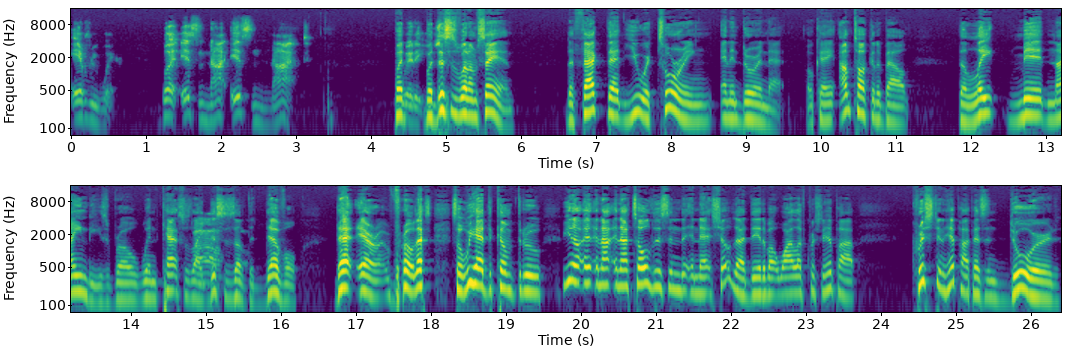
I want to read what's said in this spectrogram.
everywhere. But it's not. It's not. But but this is what I'm saying. The fact that you were touring and enduring that. Okay, I'm talking about the late mid '90s, bro. When Cats was like, "This is of the devil." That era, bro. That's so we had to come through you know, and, and, I and I told this in the, in that show that I did about why I left Christian hip hop. Christian hip hop has endured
